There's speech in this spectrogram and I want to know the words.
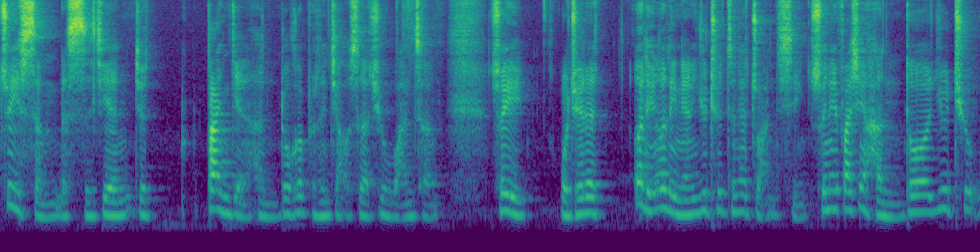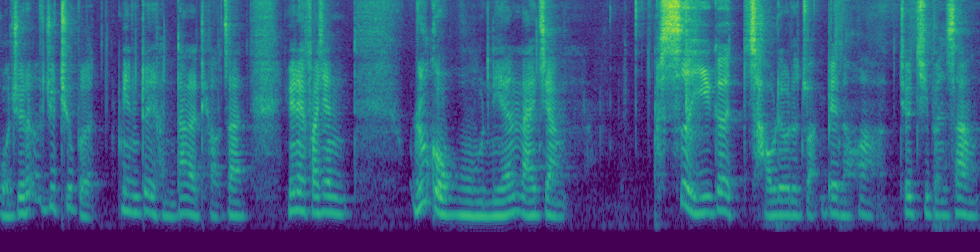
最省的时间，就扮演很多个不同角色去完成。所以我觉得二零二零年 YouTube 正在转型，所以你发现很多 YouTube，我觉得 YouTuber 面对很大的挑战，因为你发现如果五年来讲。是一个潮流的转变的话，就基本上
